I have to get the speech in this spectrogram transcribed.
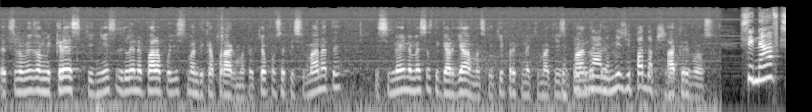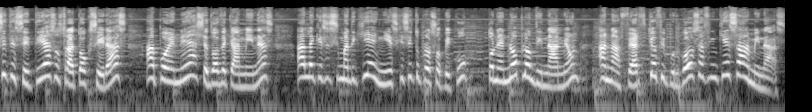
Έτσι νομίζω μικρές κινήσεις λένε πάρα πολύ σημαντικά πράγματα. Και όπως επισημάνατε, η σημαία είναι μέσα στην καρδιά μας και εκεί πρέπει να κυματίζει πάντα. Να ανεμίζει πάντα ψηλά. Ακριβώς στην αύξηση της θητείας στο στρατό ξηράς από 9 σε 12 μήνες, αλλά και στη σημαντική ενίσχυση του προσωπικού των ενόπλων δυνάμεων, αναφέρθηκε ο Υφυπουργός Εθνικής Άμυνας.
